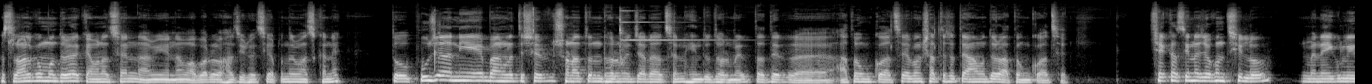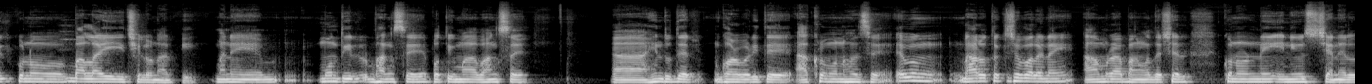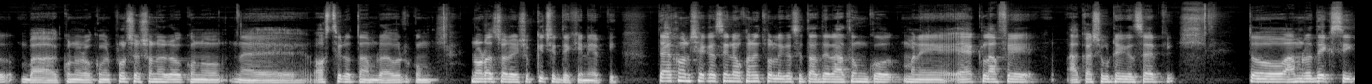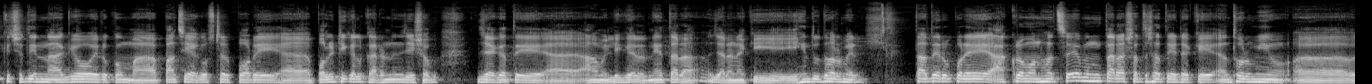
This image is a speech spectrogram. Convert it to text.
আসসালামু আলাইকুম বন্ধুরা, কেমন আছেন? আমি এনাম, আবারও হাজির হয়েছি আপনাদের মাঝখানে। তো পূজা নিয়ে বাংলাদেশের সনাতন ধর্মের যারা আছেন, হিন্দু ধর্মের, তাদের আতঙ্ক আছে এবং সাথে সাথে আমাদেরও আতঙ্ক আছে। শেখ হাসিনা যখন ছিল মানে এগুলির কোনো বালাই ছিল না আর কি। মানে মন্দির ভাঙছে, প্রতিমা ভাঙছে হিন্দুদের ঘরবাড়িতে আক্রমণ হয়েছে এবং ভারতও কিছু বলে নাই। আমরা বাংলাদেশের কোনো নেই নিউজ চ্যানেল বা কোনো রকমের প্রশাসনেরও কোনো অস্থিরতা আমরা ওরকম নড়াচড়া এসব কিছু দেখিনি আর কি। তো এখন শেখ হাসিনা ওখানে চলে গেছে, তাদের আতঙ্ক মানে এক লাফে আকাশে উঠে গেছে আর কি। তো আমরা দেখছি কিছুদিন আগেও এরকম পাঁচই আগস্টের পরে পলিটিক্যাল কারণে যেসব জায়গাতে আওয়ামী লীগের নেতারা, যারা নাকি হিন্দু ধর্মের, তাদের উপরে আক্রমণ হচ্ছে এবং তারা সাথে সাথে এটাকে ধর্মীয়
